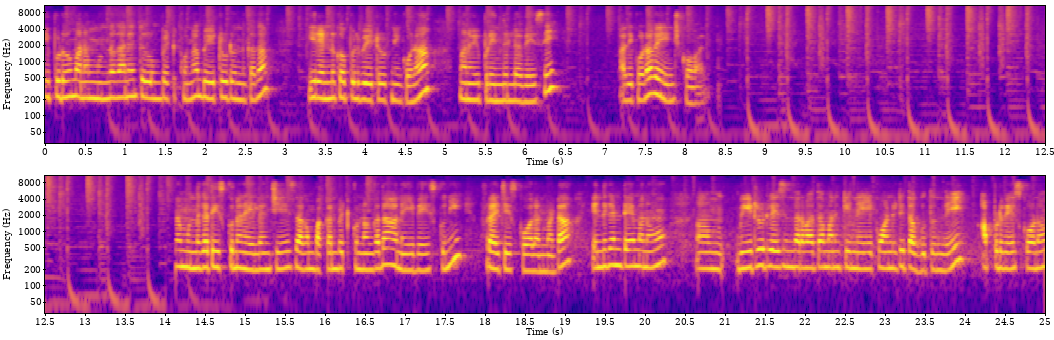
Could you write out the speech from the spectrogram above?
ఇప్పుడు మనం ముందుగానే తురుము పెట్టుకున్న బీట్రూట్ ఉంది కదా ఈ రెండు కప్పులు బీట్రూట్ని కూడా మనం ఇప్పుడు ఇందులో వేసి అది కూడా వేయించుకోవాలి. మనం ముందుగా తీసుకున్న నెయ్యిలోంచి సగం పక్కన పెట్టుకున్నాం కదా ఆ నెయ్యి వేసుకుని ఫ్రై చేసుకోవాలన్నమాట. ఎందుకంటే మనం బీట్రూట్ వేసిన తర్వాత మనకి నెయ్యి క్వాంటిటీ తగ్గుతుంది. అప్పుడు వేసుకోవడం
